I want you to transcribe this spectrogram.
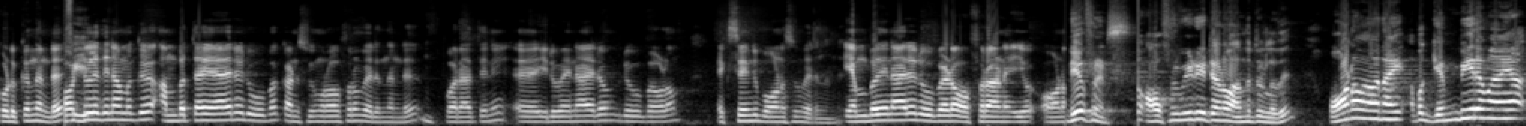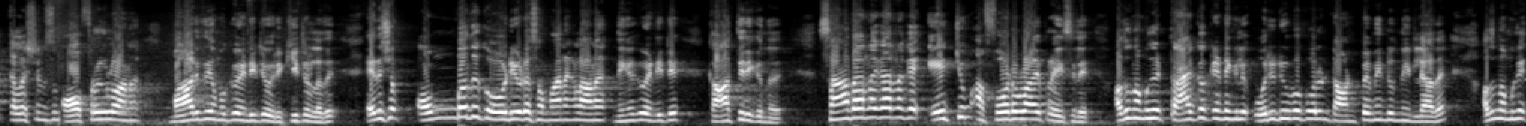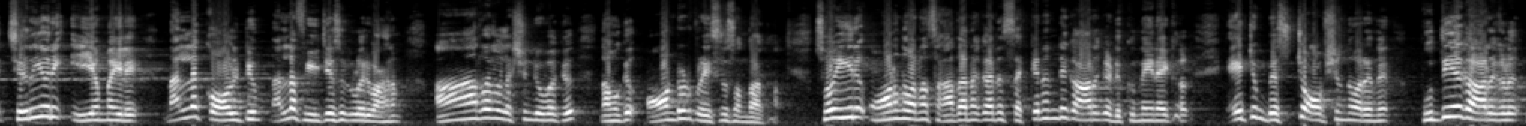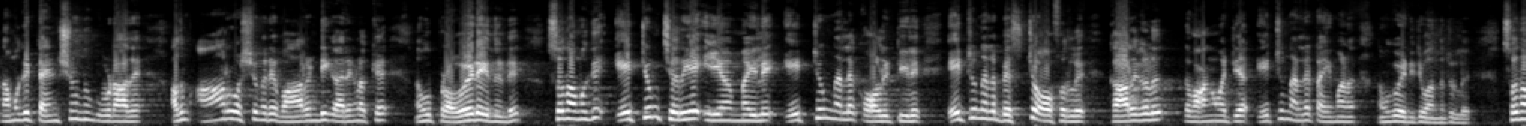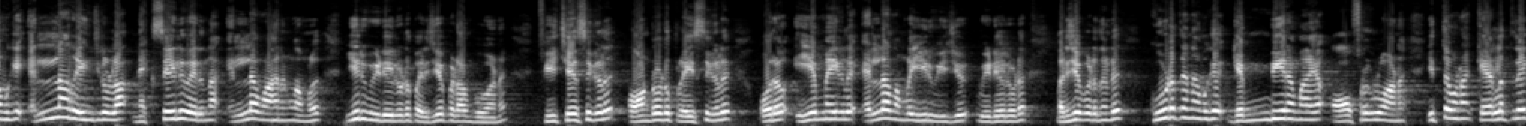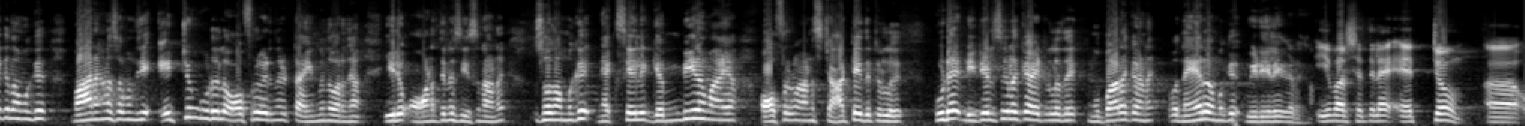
കൊടുക്കുന്നുണ്ട്. ടോട്ടൽ ഇതിന് നമുക്ക് അമ്പത്തയ്യായിരം രൂപ കൺസ്യൂമർ ഓഫറും വരുന്നുണ്ട്. പോരാത്തിന് ഇരുപതിനായിരം രൂപയോളം എക്സ്ചേഞ്ച് ബോണസും വരുന്നുണ്ട്. എൺപതിനായിരം രൂപയുടെ ഓഫറാണ് ഈ Onam. Dear friends offer video ആയിട്ടാണ് വന്നിട്ടുള്ളത്. ഓണമാവാനായി അപ്പോൾ ഗംഭീരമായ കളക്ഷൻസും ഓഫറുകളുമാണ് മാരുതി നമുക്ക് വേണ്ടിയിട്ട് ഒരുക്കിയിട്ടുള്ളത്. ഏകദേശം ഒമ്പത് കോടിയുടെ സമ്മാനങ്ങളാണ് നിങ്ങൾക്ക് വേണ്ടിയിട്ട് കാത്തിരിക്കുന്നത്. സാധാരണക്കാരനൊക്കെ ഏറ്റവും അഫോർഡബിൾ ആയ പ്രൈസിൽ അതും നമുക്ക് ട്രാക്ക് ഒക്കെ ഉണ്ടെങ്കിൽ ഒരു രൂപ പോലും ഡൗൺ പേയ്മെന്റ് ഒന്നും ഇല്ലാതെ അതും നമുക്ക് ചെറിയൊരു ഇ എം ഐയിൽ നല്ല ക്വാളിറ്റിയും നല്ല ഫീച്ചേഴ്സൊക്കെ ഉള്ള ഒരു വാഹനം ആറര ലക്ഷം രൂപക്ക് നമുക്ക് ഓൺ റോഡ് പ്രൈസിൽ സ്വന്തമാക്കാം സോ ഈ ഒരു ഓൺ എന്ന് പറഞ്ഞാൽ സാധാരണക്കാരന് സെക്കൻഡ് ഹാൻഡ് കാറൊക്കെ എടുക്കുന്നതിനേക്കാൾ ഏറ്റവും ബെസ്റ്റ് ഓപ്ഷൻ എന്ന് പറയുന്നത് പുതിയ കാറുകൾ നമുക്ക് ടെൻഷനൊന്നും കൂടാതെ അതും ആറ് വർഷം വരെ വാറണ്ടി കാര്യങ്ങളൊക്കെ നമുക്ക് പ്രൊവൈഡ് ചെയ്യുന്നുണ്ട്. സോ നമുക്ക് ഏറ്റവും ചെറിയ ഇ എം ഐയിൽ ഏറ്റവും നല്ല ക്വാളിറ്റിയിൽ ഏറ്റവും നല്ല ബെസ്റ്റ് ഓഫറിൽ കാറുകൾ വാങ്ങാൻ പറ്റിയ ഏറ്റവും നല്ല ടൈമാണ് നമുക്ക് വേണ്ടിയിട്ട് വന്നിട്ടുള്ളത്. സോ നമുക്ക് എല്ലാ റേഞ്ചിലുള്ള നെക്സയിൽ വരുന്ന എല്ലാ വാഹനങ്ങളും നമ്മൾ ഈ ഒരു വീഡിയോയിലൂടെ പരിചയപ്പെടാൻ പോവുകയാണ് ഫീച്ചേഴ്സുകൾ ഓൺ റോഡ് പ്രൈസുകൾ ഓരോ ഇ എം ഐകൾ എല്ലാം നമ്മൾ ഈ ഒരു വീഡിയോയിലൂടെ പരിചയപ്പെടുന്നുണ്ട്. കൂടെ തന്നെ നമുക്ക് ഗംഭീരമായ ഓഫറുകളുമാണ്. ഇത്തവണ കേരളത്തിലേക്ക് നമുക്ക് വാഹനങ്ങളെ സംബന്ധിച്ച് ഏറ്റവും കൂടുതൽ ഓഫർ വരുന്ന ഒരു ടൈം എന്ന് പറഞ്ഞാൽ ഈ ഒരു ഓണത്തിന്റെ സീസണാണ് സോ നമുക്ക് നെക്സയിൽ ഗംഭീരമായ ഓഫറുകളാണ് സ്റ്റാർട്ട് ചെയ്തിട്ടുള്ളത്. കൂടെ ഡീറ്റെയിൽസുകളൊക്കെ ആയിട്ടുള്ളത് മുബാറക്കാണ്. അപ്പോൾ നേരെ നമുക്ക് വീഡിയോയിലേക്ക് കിടക്കാം. ഈ വർഷത്തിലെ ഏറ്റവും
